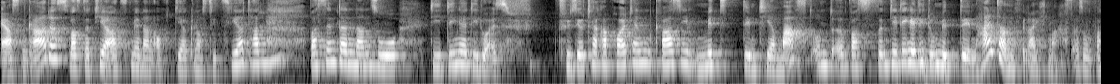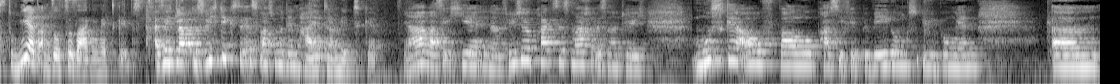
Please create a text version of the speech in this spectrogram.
ersten Grades, was der Tierarzt mir dann auch diagnostiziert hat. Mhm. Was sind denn dann so die Dinge, die du als Physiotherapeutin quasi mit dem Tier machst und äh, was sind die Dinge, die du mit den Haltern vielleicht machst, also was du mir dann sozusagen mitgibst? Also ich glaube, das Wichtigste ist, was man dem Halter mitgibt. Ja, was ich hier in der Physiopraxis mache, ist natürlich Muskelaufbau, passive Bewegungsübungen, ähm,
